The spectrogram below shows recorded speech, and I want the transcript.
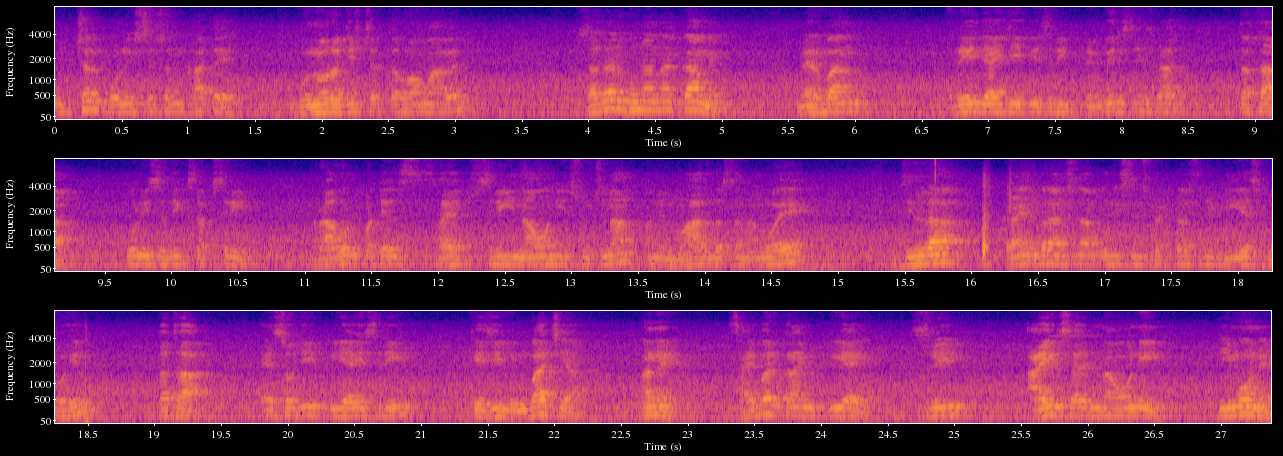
ઉચ્છલ પોલીસ સ્ટેશન ખાતે ગુનો રજિસ્ટર કરવામાં આવેલ. સદર ગુનાના કામે મહેરબાન રેન્જ આઈજીપી શ્રી પ્રેમવીરસિંહ રાજ તથા પોલીસ અધિક્ષક શ્રી રાહુલ પટેલ સાહેબ શ્રી નાઓની સૂચના અને માર્ગદર્શન અન્વયે જિલ્લા ક્રાઇમ બ્રાન્ચના police inspector Shri DS Gohil તથા SOG PI Shri KG Limbachiya અને cyber crime PI Shri Ahir સાહેબ નાઓની ટીમોને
